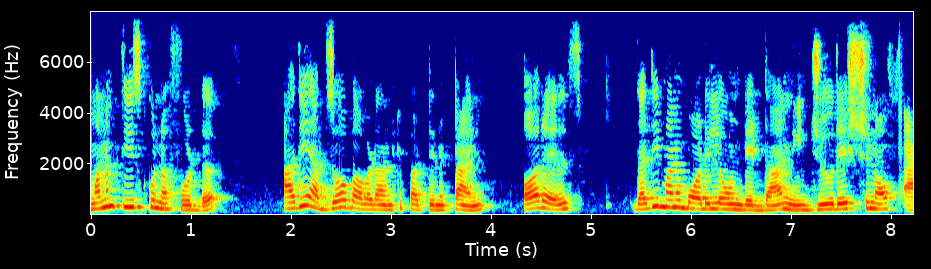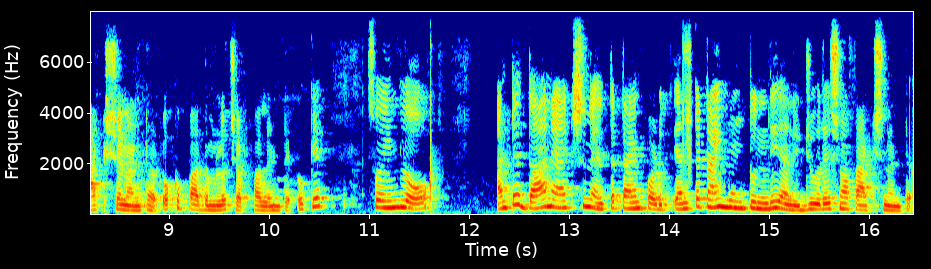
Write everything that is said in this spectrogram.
మనం తీసుకున్న ఫుడ్ అది అబ్జర్వ్ అవ్వడానికి పట్టిన టైం ఆర్ ఎల్స్ అది మన బాడీలో ఉండే దాన్ని డ్యూరేషన్ ఆఫ్ యాక్షన్ అంటారు. ఒక పదంలో చెప్పాలంటే ఓకే సో ఇందులో అంటే దాని యాక్షన్ ఎంత టైం పడు ఎంత టైం ఉంటుంది అని డ్యూరేషన్ ఆఫ్ యాక్షన్ అంటే.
